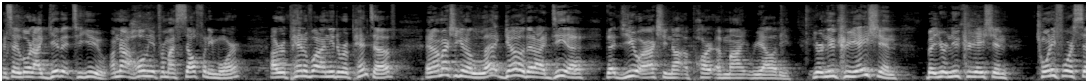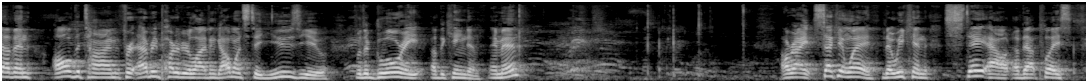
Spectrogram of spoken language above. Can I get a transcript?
and say, Lord, I give it to you. I'm not holding it for myself anymore. I repent of what I need to repent of. And I'm actually going to let go that idea that you are actually not a part of my reality. You're a new creation, but you're a new creation 24 7, all the time, for every part of your life. And God wants to use you for the glory of the kingdom. Amen? All right, second way that we can stay out of that place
